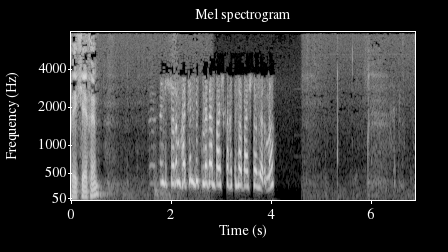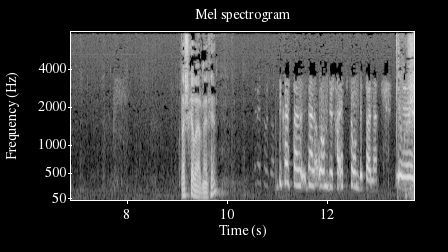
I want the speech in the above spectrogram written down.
Peki efendim. Dördüncü sorum hatim bitmeden başka hatime başlanır mı? Başka var mı efendim? Birkaç tane, yani 11, hepsi 11 tane. Ee,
